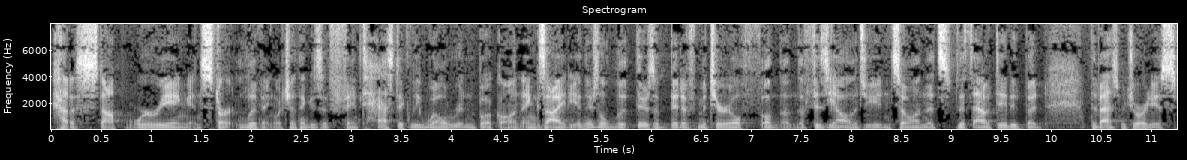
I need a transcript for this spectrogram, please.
how to stop worrying and start living, which I think is a fantastically well written book on anxiety. And there's a there's a bit of material on the, the physiology and so on that's that's outdated, but the vast majority is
